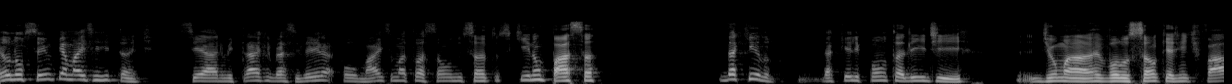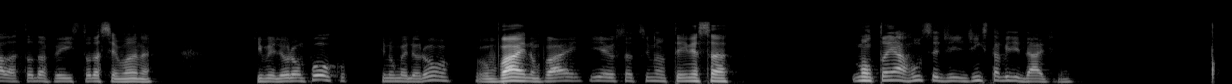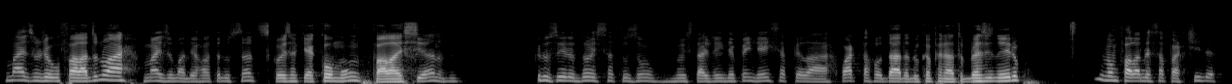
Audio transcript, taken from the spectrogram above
eu não sei o que é mais irritante, se é a arbitragem brasileira ou mais uma atuação do Santos que não passa daquilo, daquele ponto ali de, de uma evolução que a gente fala toda vez, toda semana, que melhorou um pouco, que não melhorou, vai, não vai, e aí o Santos se mantém nessa montanha russa de, de instabilidade. Né? Mais um jogo falado no ar, mais uma derrota do Santos, coisa que é comum falar esse ano. Né? Cruzeiro 2, Santos 1 no Estádio da Independência pela quarta rodada do Campeonato Brasileiro. E vamos falar dessa partida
